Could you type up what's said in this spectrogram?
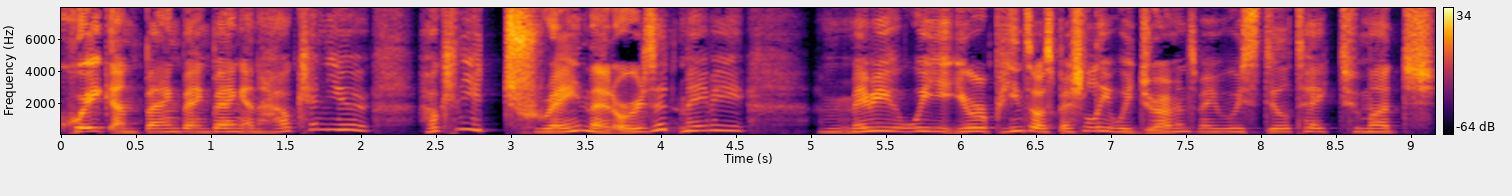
quick and bang bang bang and how can you how can you train that or is it maybe maybe we Europeans or especially we Germans maybe we still take too much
